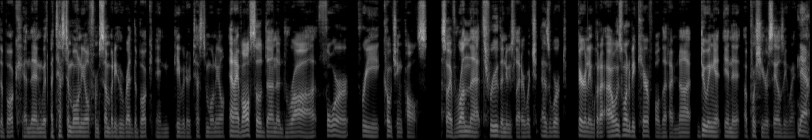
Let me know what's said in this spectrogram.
the book, and then with a testimonial from somebody who read the book and gave it a testimonial. And I've also done a draw for free coaching calls. So I've run that through the newsletter, which has worked fairly. But I always want to be careful that I'm not doing it in a, a pushy or salesy way. Yeah.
